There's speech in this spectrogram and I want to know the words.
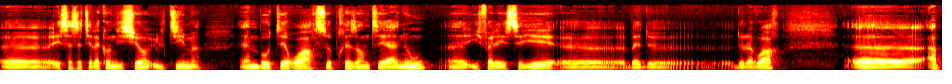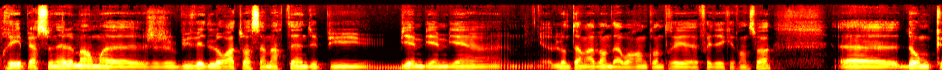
et ça c'était la condition ultime, un beau terroir se présentait à nous, il fallait essayer ben de, de l'avoir. Euh, après, personnellement, moi, je buvais de l'oratoire Saint-Martin depuis bien, bien, bien euh, longtemps avant d'avoir rencontré euh, Frédéric et François. Donc,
